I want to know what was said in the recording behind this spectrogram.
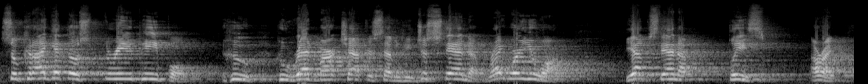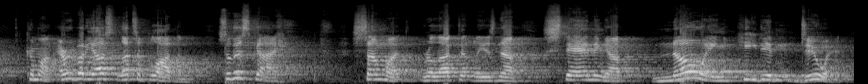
So, could I get those three people who, who read Mark chapter 17? Just stand up right where you are. Yep, stand up, please. All right, come on. Everybody else, let's applaud them. So, this guy, somewhat reluctantly, is now standing up, knowing he didn't do it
